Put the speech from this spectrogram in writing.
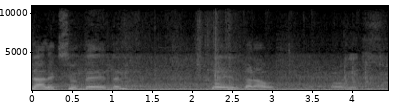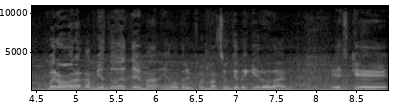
la elección de- del, del ganador. Bueno, ahora cambiando de tema, en otra información que te quiero dar, es que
